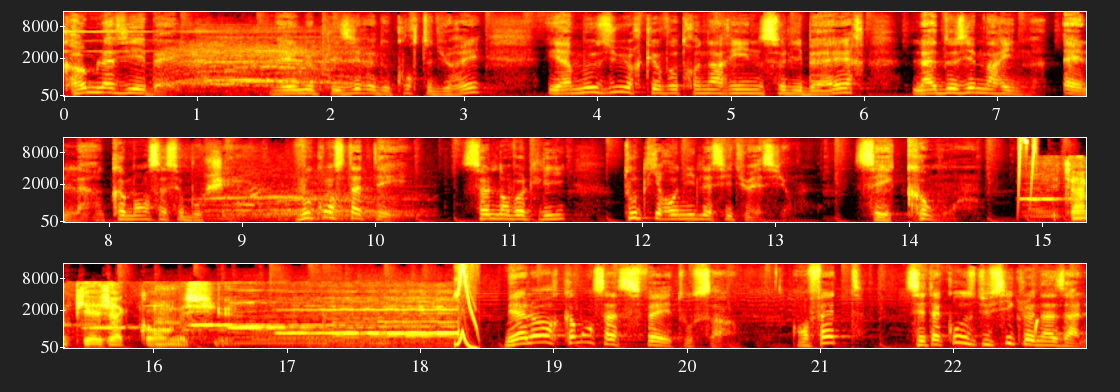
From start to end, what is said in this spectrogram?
Comme la vie est belle. Mais le plaisir est de courte durée. Et à mesure que votre narine se libère, la deuxième narine, elle, commence à se boucher. Vous constatez, seul dans votre lit, toute l'ironie de la situation. C'est con. hein. C'est un piège à con, monsieur. Mais alors, comment ça se fait tout ça? En fait, c'est à cause du cycle nasal.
